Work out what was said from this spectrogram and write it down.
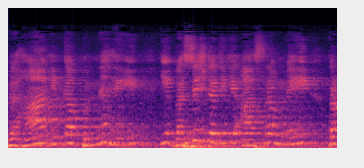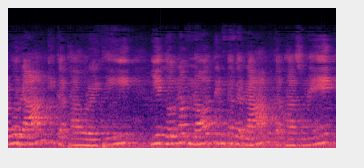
बोले हाँ इनका पुण्य है। ये वशिष्ठ जी के आश्रम में प्रभु राम की कथा हो रही थी। ये दोनों नौ दिन तक राम कथा सुने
